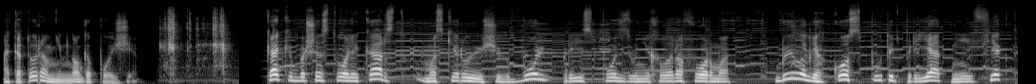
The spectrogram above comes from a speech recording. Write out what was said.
о котором немного позже. Как и большинство лекарств, маскирующих боль при использовании хлороформа, было легко спутать приятный эффект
